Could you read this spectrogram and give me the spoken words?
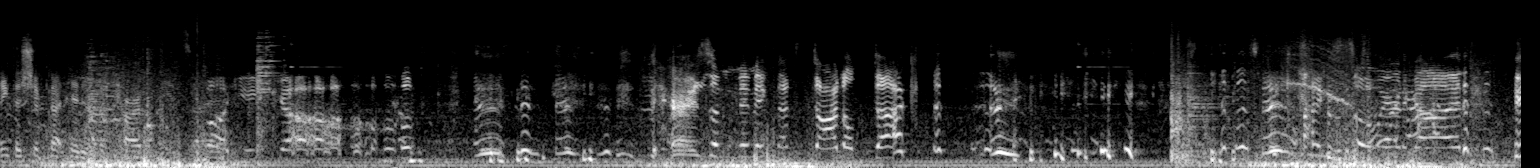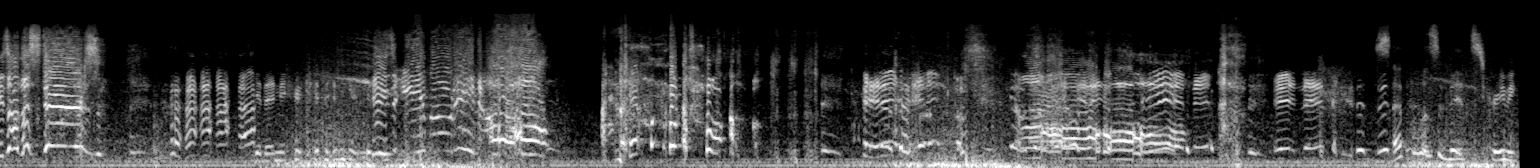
think the ship got hit in the card on the inside. Fucking go! There's a mimic that's Donald Duck! I swear to God! He's on the stairs! Get in here, get in here. Get He's emoting! Oh! Hit it, hit it! Oh! Hit it, hit it! Seth was a bit screaming.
